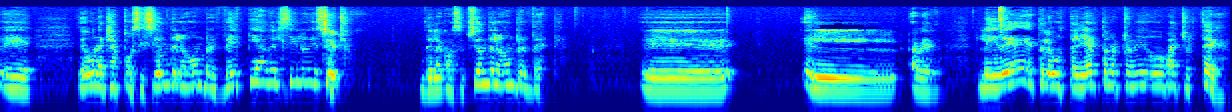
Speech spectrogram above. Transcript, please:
eh, es una transposición de los hombres bestias del siglo XVIII, Sí. de la concepción de los hombres bestias. Eh, el, a ver, la idea, esto le gustaría harto a nuestro amigo Pancho Ortega.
